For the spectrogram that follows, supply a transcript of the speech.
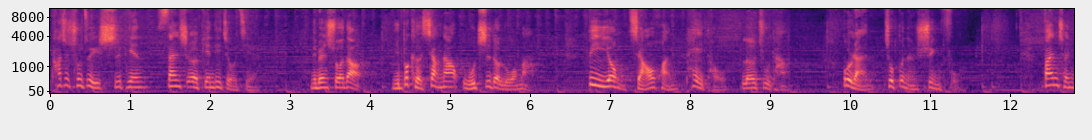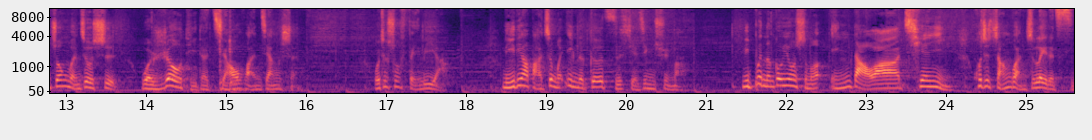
它是出自于诗篇三十二篇第九节，里边说到：“你不可像那无知的罗马，必用脚环配头勒住它，不然就不能驯服。”翻成中文就是：“我肉体的脚环缰绳。”我就说：“腓力啊，你一定要把这么硬的歌词写进去吗？”你不能够用什么引导啊、牵引或者掌管之类的词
